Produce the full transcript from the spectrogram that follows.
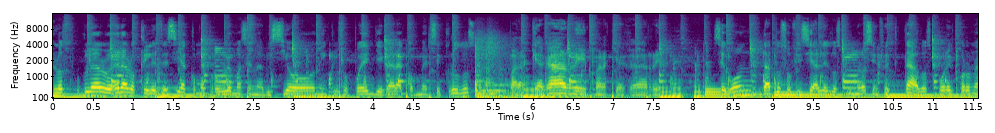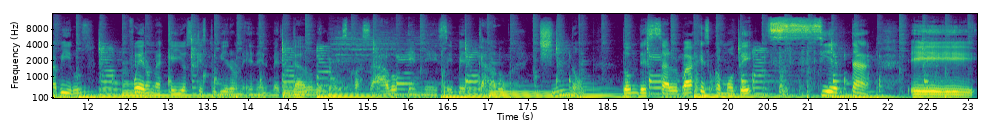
los, era lo que les decía, como problemas en la visión, incluso pueden llegar a comerse crudos para que agarre, para que agarre. Según datos oficiales, los primeros infectados por el coronavirus fueron aquellos que estuvieron en el mercado del mes pasado, en ese mercado chino donde salvajes como de cierta... Eh,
